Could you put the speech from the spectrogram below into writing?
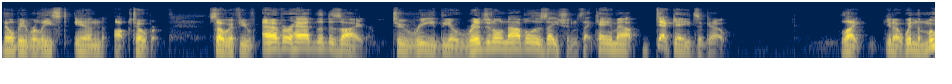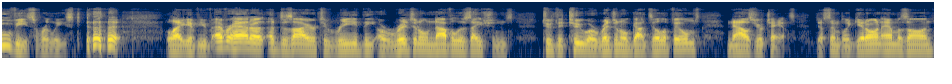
they'll be released in October. So if you've ever had the desire to read the original novelizations that came out decades ago, like, you know, when the movies released, Like, if you've ever had a, a desire to read the original novelizations to the two original Godzilla films, now's your chance. Just simply get on Amazon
